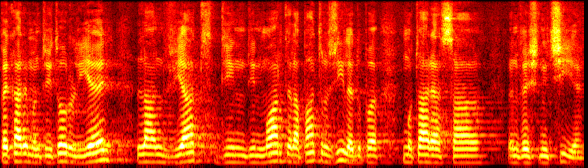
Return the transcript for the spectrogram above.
pe care Mântuitorul ieri l-a înviat din, din moarte la patru zile după mutarea sa în veșnicie.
